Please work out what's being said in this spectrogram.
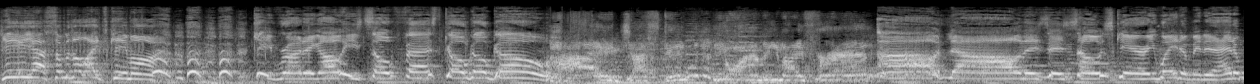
Yeah, yeah, yeah. Some of the lights came on. Keep running. Oh, he's so fast. Go, go, go. Hi, Justin. You want to be my friend? Oh, no. This is so scary. Wait a minute, Adam.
